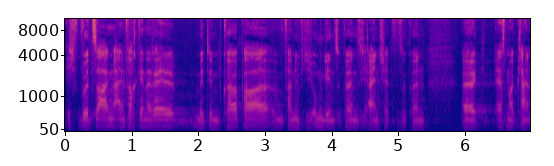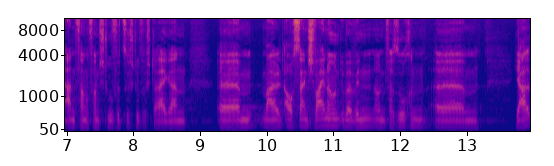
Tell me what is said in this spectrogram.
ich würde sagen, einfach generell mit dem Körper ähm, vernünftig umgehen zu können, sich einschätzen zu können. Äh, erstmal klein anfangen, von Stufe zu Stufe steigern. Ähm, mal auch seinen Schweinehund überwinden und versuchen, ähm, ja,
